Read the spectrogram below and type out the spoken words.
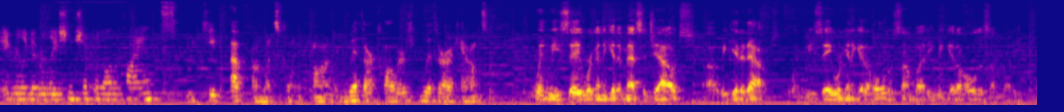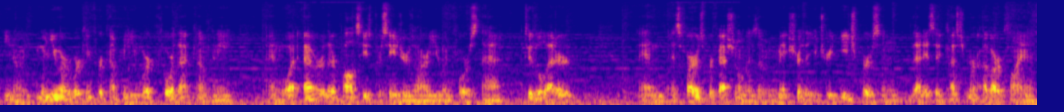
a really good relationship with all the clients. We keep up on what's going on with our callers, with our accounts. When we say we're going to get a message out, uh, we get it out. When we say we're going to get a hold of somebody, we get a hold of somebody. you know, when you are working for a company, you work for that company, and whatever their policies, procedures are, you enforce that to the letter. And as far as professionalism, make sure that you treat each person that is a customer of our client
